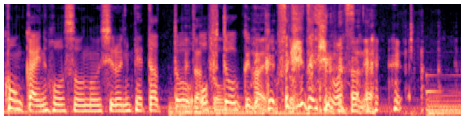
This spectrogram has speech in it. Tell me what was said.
今回の放送の後ろにペタッとペタッと。オフトークでくっつけておきますね。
